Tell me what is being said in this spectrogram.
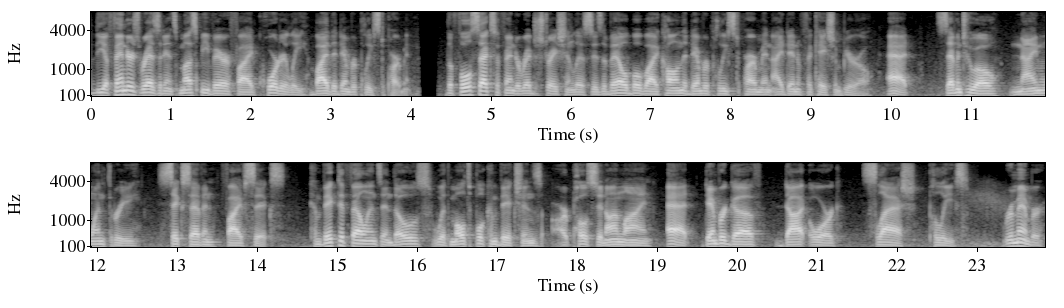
The offender's residence must be verified quarterly by the Denver Police Department. The full sex offender registration list is available by calling the Denver Police Department Identification Bureau at 720-913-6756 Convicted felons and those with multiple convictions are posted online at denvergov.org slash police. Remember,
